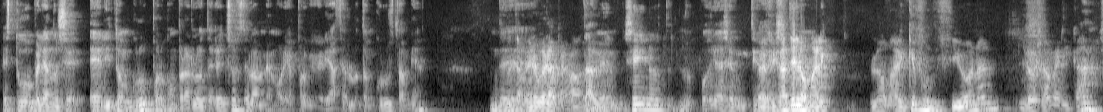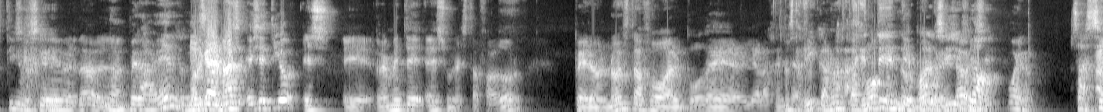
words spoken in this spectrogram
Estuvo peleándose él y Tom Cruise por comprar los derechos de las memorias, porque quería hacerlo Tom Cruise también. De- También hubiera pegado. También, sí, no, no, podría ser un tío. Pero fíjate lo mal, lo mal que funcionan los americanos, tío. Sí, es sí. que de verdad, ¿verdad? No, pero a ver, no Porque además ese tío es eh, realmente es un estafador, pero no estafó al poder y a la gente rica, no estafó a gente gente normal, pobre, sí, ¿sabes? No, bueno. O sea, sí,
